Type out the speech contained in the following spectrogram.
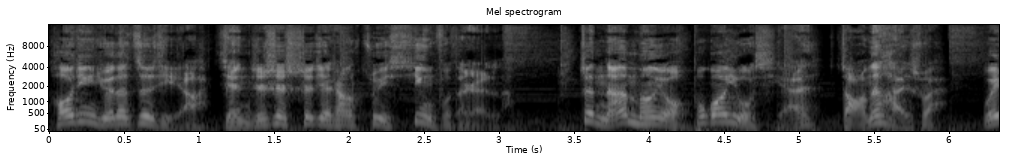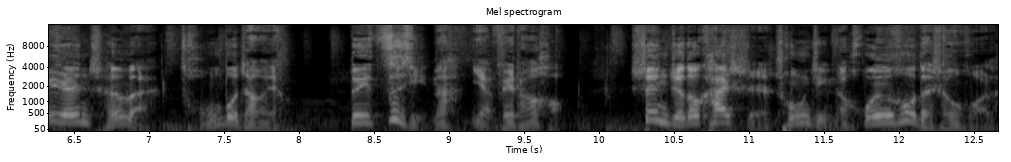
陶静觉得自己啊，简直是世界上最幸福的人了。这男朋友不光有钱，长得还帅，为人沉稳，从不张扬，对自己呢也非常好。甚至都开始憧憬着婚后的生活了。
